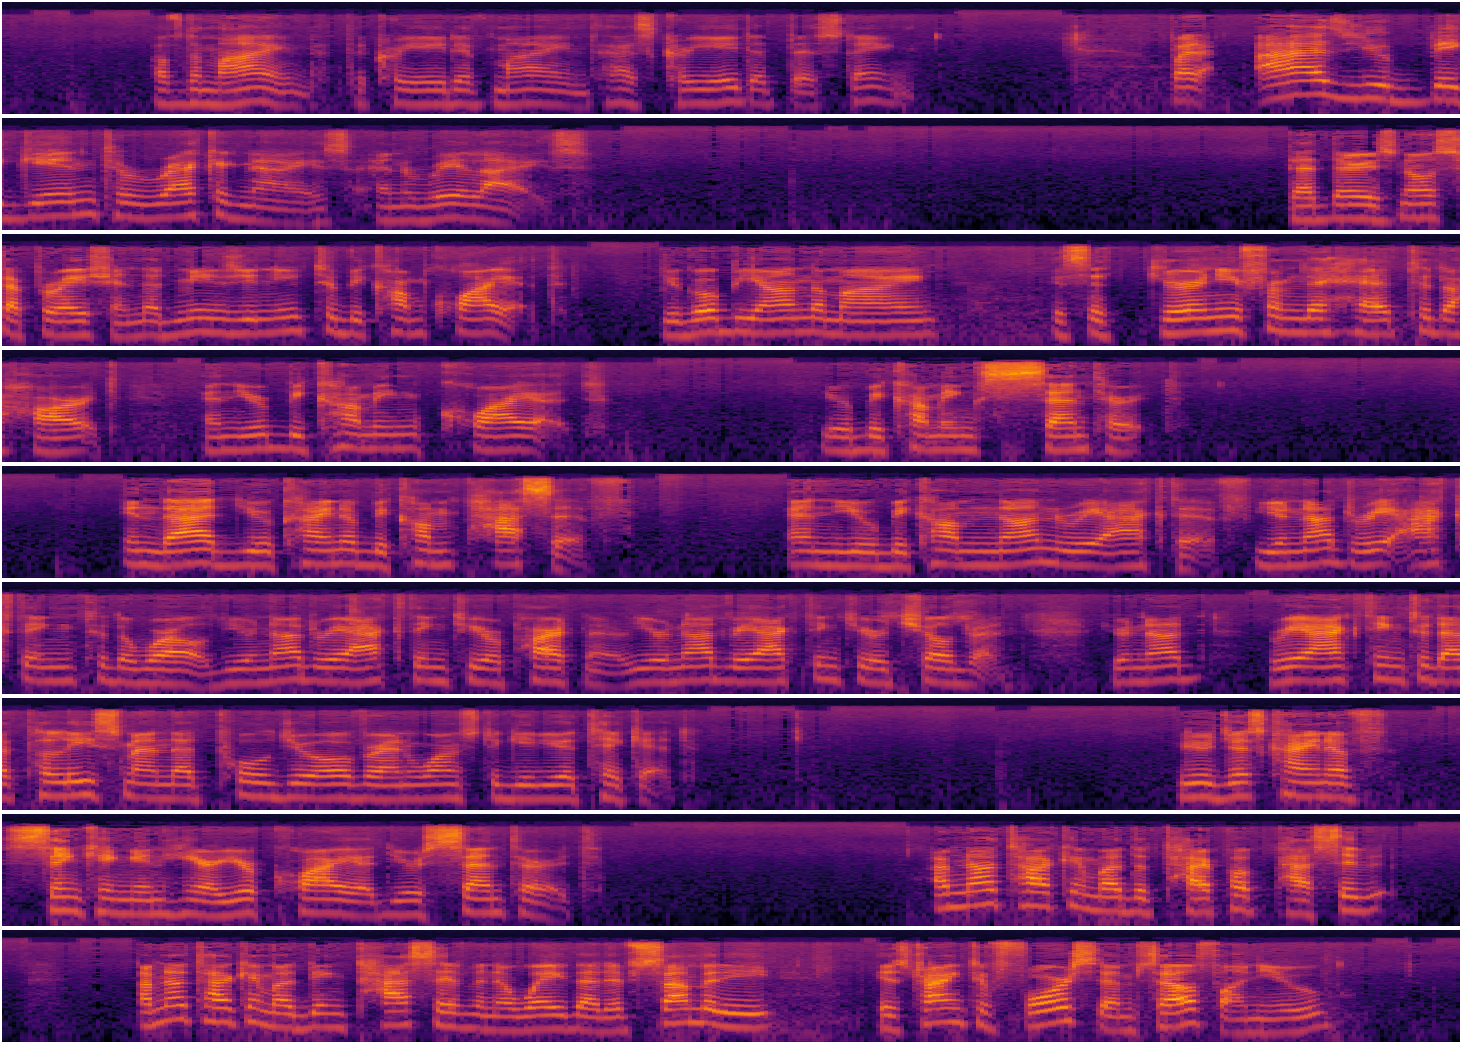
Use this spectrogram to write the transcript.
of the mind. The creative mind has created this thing. But as you begin to recognize and realize that there is no separation, that means you need to become quiet. You go beyond the mind. It's a journey from the head to the heart, and you're becoming quiet you're becoming centered. In that, you kind of become passive and you become non reactive. You're not reacting to the world. You're not reacting to your partner. You're not reacting to your children. You're not reacting to that policeman that pulled you over and wants to give you a ticket. You're just kind of sinking in here. You're quiet. You're centered. I'm not talking about the type of passive. I'm not talking about being passive in a way that if somebody is trying to force themselves on you,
